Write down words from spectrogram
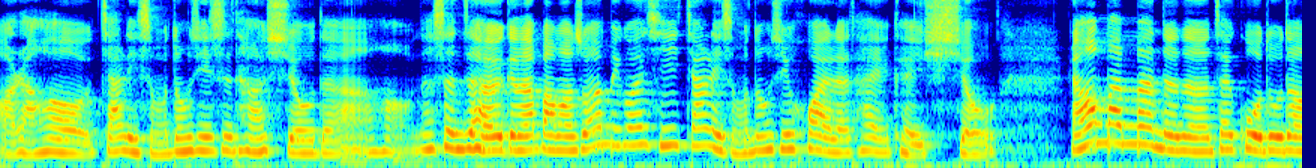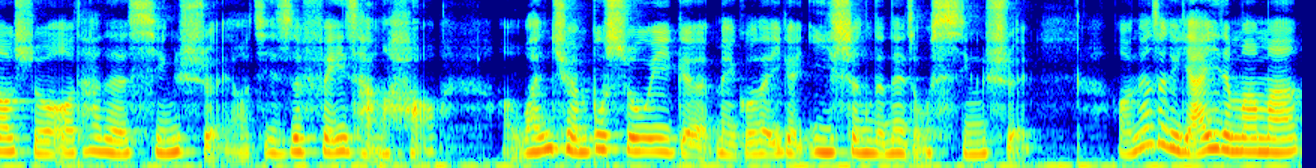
啊，然后家里什么东西是他修的啊？哈，那甚至还会跟他爸妈说啊，没关系，家里什么东西坏了，他也可以修。然后慢慢的呢，再过渡到说，哦，他的薪水哦，其实是非常好，完全不输一个美国的一个医生的那种薪水。哦，那这个牙医的妈妈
